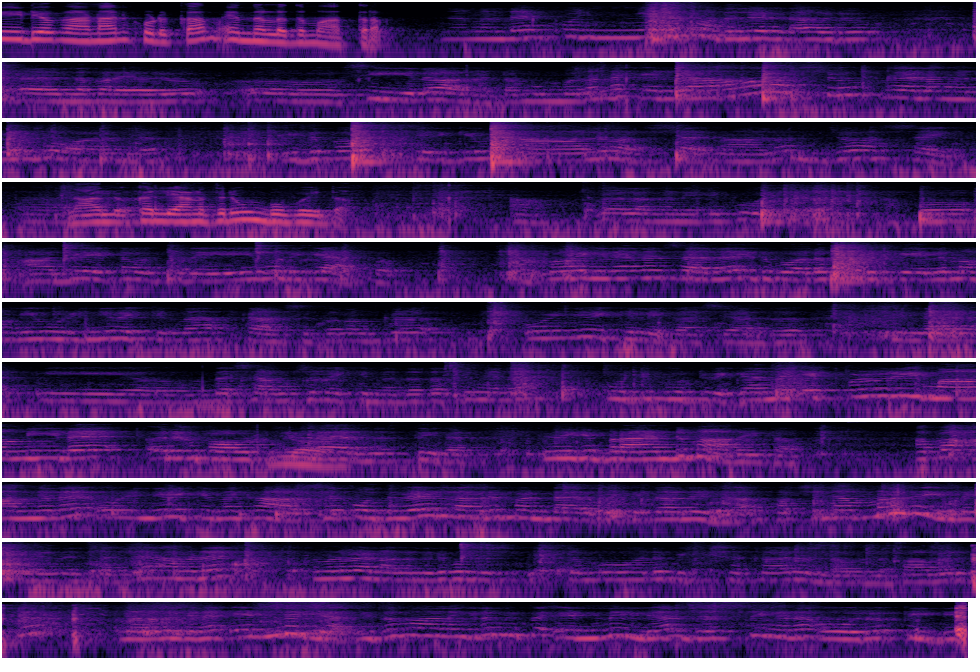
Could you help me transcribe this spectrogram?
വീഡിയോ കാണാൻ കൊടുക്കാം എന്നുള്ളത് മാത്രം. ഞങ്ങളുടെ കുഞ്ഞിന് മുതലുള്ള ഒരു എന്താ പറയാ ഒരു ശീലമാണ് കേട്ടോ. മുമ്പ് തന്നെ എല്ലാ വർഷവും വേളാങ്കണ്ണിയിൽ പോകാറുണ്ട് ഇതിപ്പോ ശരിക്കും നാല് വർഷമായി നാലോ അഞ്ചോ വർഷമായി നാലു കല്യാണത്തിന് മുമ്പ് പോയിട്ടാ. ആ പോയിട്ട്. അപ്പോൾ ആദ്യമായിട്ടോ ഇത്രയും ഒരു ഗ്യാപ്പ് അപ്പൊ എങ്ങനെയാന്ന് വെച്ചാൽ ഇതുപോലെ കുടുക്കയിൽ മമ്മി ഒഴിഞ്ഞു വെക്കുന്ന കാശ് ഇപ്പൊ നമുക്ക് ഒഴിഞ്ഞു വെക്കില്ലേ കാശ്? അത് പിന്നെ ഈ ദശാംശം വെക്കുന്നത് അതൊക്കെ ഇങ്ങനെ കൂട്ടി കൂട്ടി വെക്കുക അന്ന് എപ്പോഴും ഒരു ഇമാമിയുടെ ഒരു പൗഡർ ഉണ്ടായിരുന്നു സ്ഥിരം. ഇതെനിക്ക് ബ്രാൻഡ് മാറിട്ടോ അപ്പൊ അങ്ങനെ ഒഴിഞ്ഞു വെക്കുന്ന കാശ് പൊതുവെ എല്ലാവരും ഭണ്ഡാരപ്പെട്ടിട്ടാണ് ഇടുക. പക്ഷെ നമ്മൾ ചെയ്യുമ്പോൾ എങ്ങനെയാന്ന് വെച്ചാൽ അവിടെ നമ്മൾ വേളാങ്കണ്ണിയിൽ കൊണ്ട് ഇഷ്ടംപോലെ ഭിക്ഷക്കാരുണ്ടാവുന്നുണ്ട്. അപ്പൊ അവർക്ക് നമ്മളിങ്ങനെ എണ്ണില്ല. ഇതുമാണെങ്കിലും ഇപ്പൊ എണ്ണില്ല. ജസ്റ്റ് ഇങ്ങനെ ഓരോ പിടി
